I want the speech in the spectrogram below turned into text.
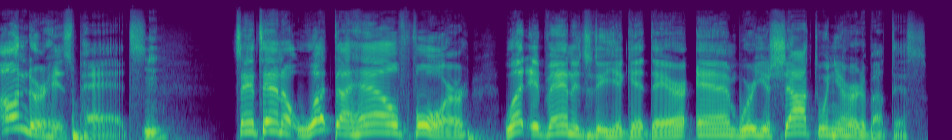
under his pads. Hmm. Santana, what the hell for? What advantage do you get there? And were you shocked when you heard about this?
